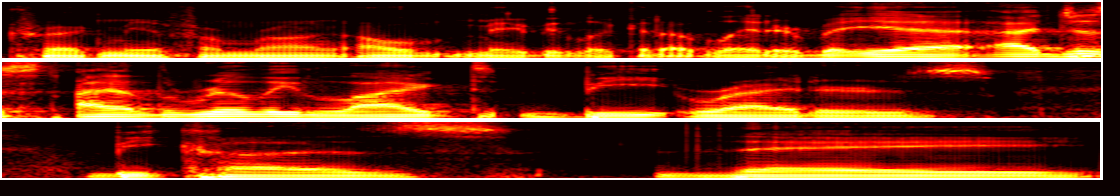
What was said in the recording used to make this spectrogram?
Correct me if I'm wrong. I'll maybe look it up later. But yeah, I just I really liked beat writers because they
